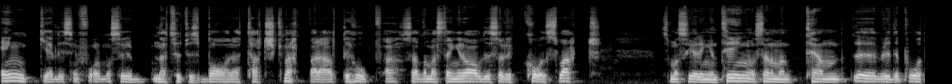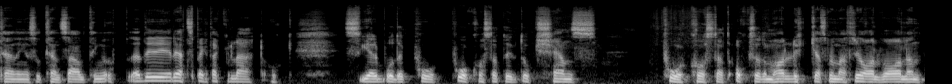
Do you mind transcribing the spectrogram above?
enkel i sin form. Och så är det naturligtvis bara touchknappar alltihop. Va? Så att när man stänger av det så är det kolsvart. Så man ser ingenting och sen när man tänd, eh, vrider på tändningen så tänds allting upp. Det är rätt spektakulärt och ser både på, påkostat ut och känns påkostat också. De har lyckats med materialvalen.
